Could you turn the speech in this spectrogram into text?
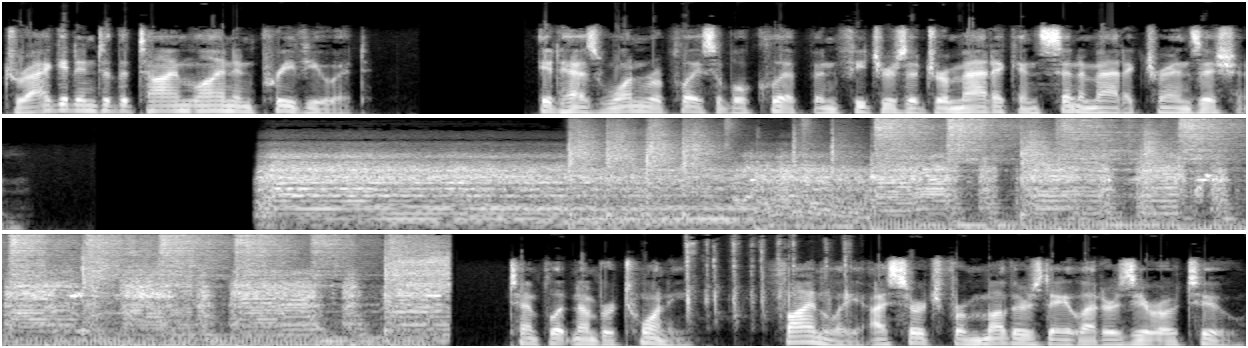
Drag it into the timeline and preview it. It has one replaceable clip and features a dramatic and cinematic transition. Template number 20. Finally, I search for Mother's Day letter 02.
